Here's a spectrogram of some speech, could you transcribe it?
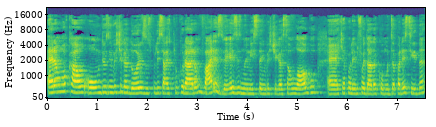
era um local onde os investigadores, os policiais procuraram várias vezes no início da investigação, logo é, que a Pauline foi dada como desaparecida.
